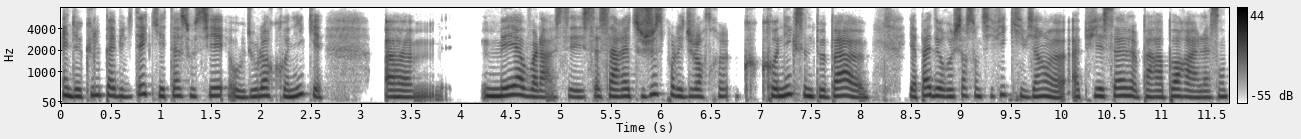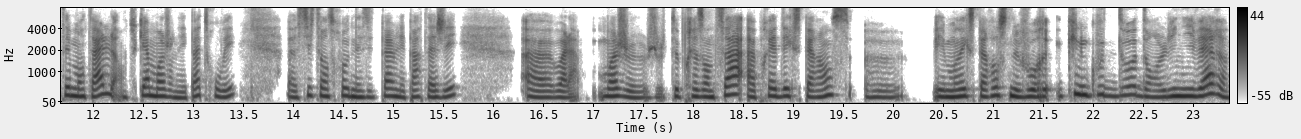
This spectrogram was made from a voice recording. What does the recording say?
et de culpabilité qui est associé aux douleurs chroniques. Euh, mais euh, voilà, ça s'arrête juste pour les douleurs chroniques. Ça ne peut pas. Il n'y a pas de recherche scientifique qui vient euh, appuyer ça par rapport à la santé mentale. En tout cas, moi, j'en ai pas trouvé. Euh, si tu en trouves, n'hésite pas à me les partager. voilà, moi, je, te présente ça après d'expérience. et mon expérience ne vaut qu'une goutte d'eau dans l'univers,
